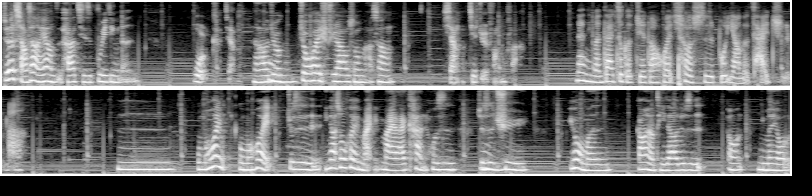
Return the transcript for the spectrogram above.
就是想象的样子，它其实不一定能 work 这样，然后就、嗯就会需要说马上想解决方法。那你们在这个阶段会测试不一样的材质吗？嗯，我们会我们会就是应该说会买买来看，或是就是嗯去，因为我们刚刚有提到就是，哦，你们有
